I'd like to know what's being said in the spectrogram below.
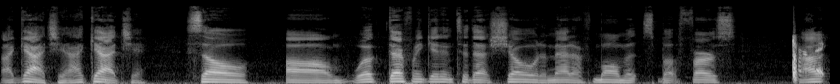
I got you. I got you. So, um, we'll definitely get into that show in a matter of moments, but first, Perfect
